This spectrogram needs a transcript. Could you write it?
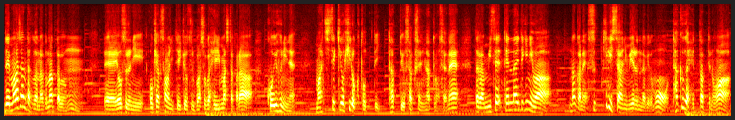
で麻雀卓がなくなった分、えー要するにお客様に提供する場所が減りましたからこういうふうにね待ち席を広く取っていったっていう作戦になってますよね。だから店店内的にはなんかねすっきりしたように見えるんだけども卓が減ったってのは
